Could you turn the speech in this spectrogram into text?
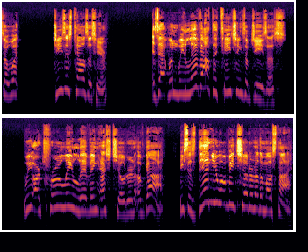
So, what Jesus tells us here is that when we live out the teachings of Jesus, we are truly living as children of God. He says, Then you will be children of the Most High.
